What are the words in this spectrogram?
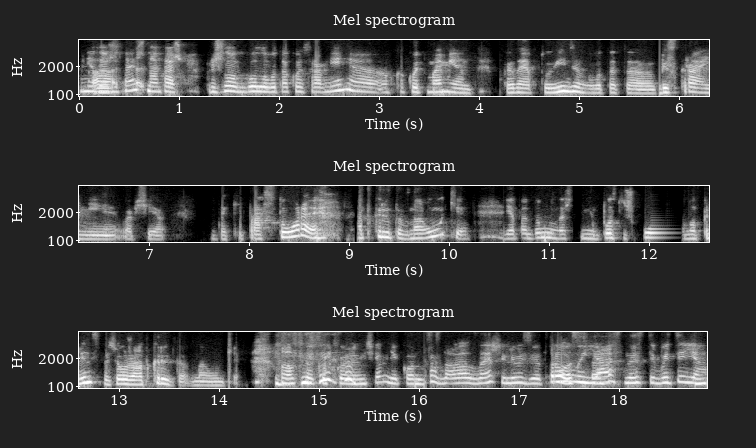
Мне а, даже, знаешь, э, Наташ, пришло в голову такое сравнение в какой-то момент, когда я увидела вот это бескрайние вообще такие просторы, открыто в науке. Я подумала, что после школы, ну, в принципе, все уже открыто в науке. А такой учебник, он создавал, знаешь, иллюзию полной ясности бытия.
